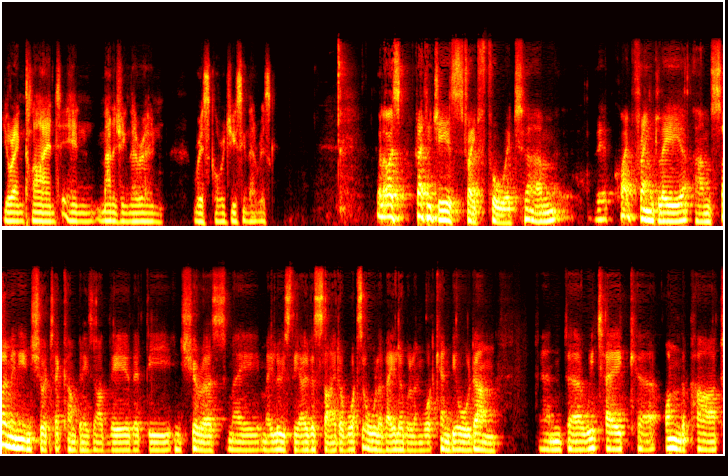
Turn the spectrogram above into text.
your end client in managing their own risk or reducing their risk? Well, our strategy is straightforward. Um, there, quite frankly, um, so many tech companies out there that the insurers may may lose the oversight of what's all available and what can be all done. And uh, we take uh, on the part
